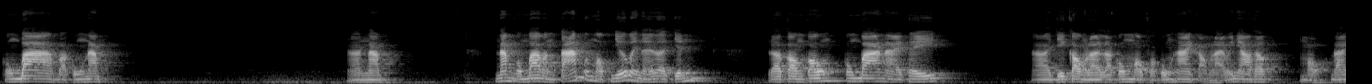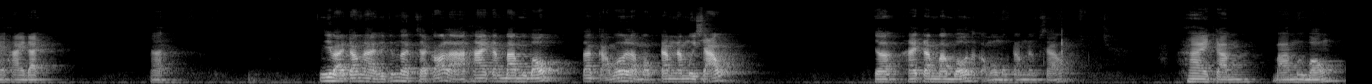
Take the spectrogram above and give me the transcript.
con 3 và con 5 à 5 5 cộng 3 bằng 8 với một nhớ bên này là 9 rồi còn con con 3 này thì à, chỉ còn lại là con 1 và con 2 cộng lại với nhau thôi. Một đây hai đây. À như vậy trong này thì chúng ta sẽ có là 234 ta cộng với là 156 rồi 234 nó cộng với 156 234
